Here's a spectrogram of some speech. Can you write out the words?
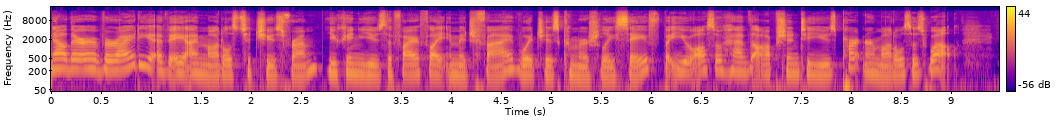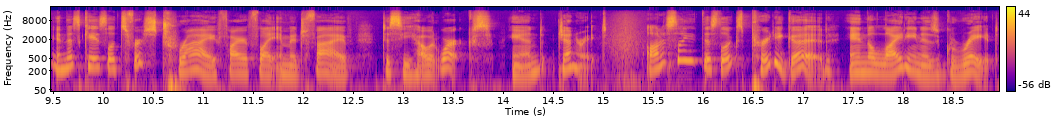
now, there are a variety of AI models to choose from. You can use the Firefly Image 5, which is commercially safe, but you also have the option to use partner models as well. In this case, let's first try Firefly Image 5 to see how it works and generate. Honestly, this looks pretty good and the lighting is great.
